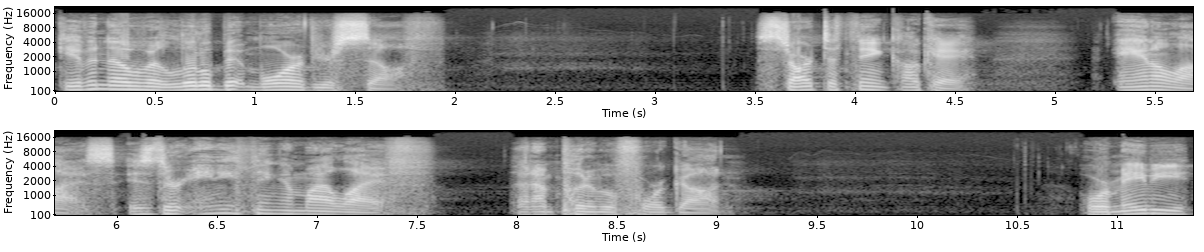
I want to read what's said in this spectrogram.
giving over a little bit more of yourself. Start to think, okay, analyze is there anything in my life that I'm putting before God? Or maybe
